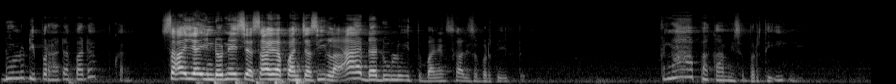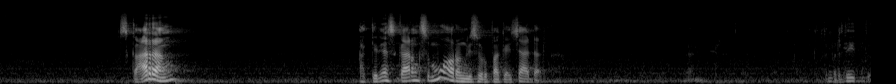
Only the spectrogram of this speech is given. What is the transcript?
dulu diperhadap-hadapkan. Saya Indonesia, saya Pancasila, ada dulu itu banyak sekali seperti itu. Kenapa kami seperti ini? Sekarang Akhirnya sekarang semua orang disuruh pakai cadar. Seperti itu.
